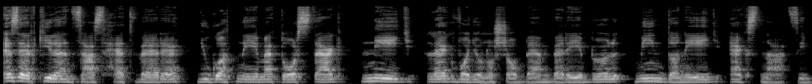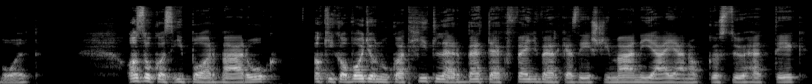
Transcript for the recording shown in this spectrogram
1970-re Nyugat-Németország négy legvagyonosabb emberéből mind a négy ex-náci volt. Azok az iparbárók, akik a vagyonukat Hitler beteg fegyverkezési mániájának köszönhették,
